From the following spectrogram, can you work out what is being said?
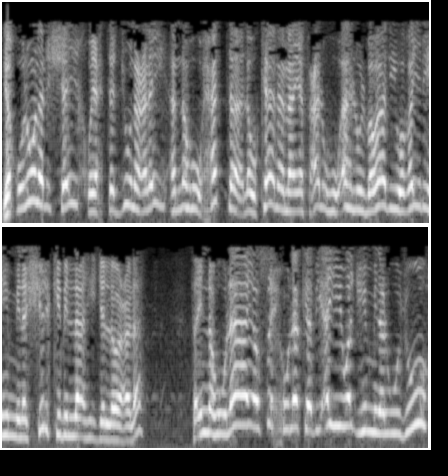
يقولون للشيخ ويحتجون عليه أنه حتى لو كان ما يفعله أهل البوادي وغيرهم من الشرك بالله جل وعلا فإنه لا يصح لك بأي وجه من الوجوه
